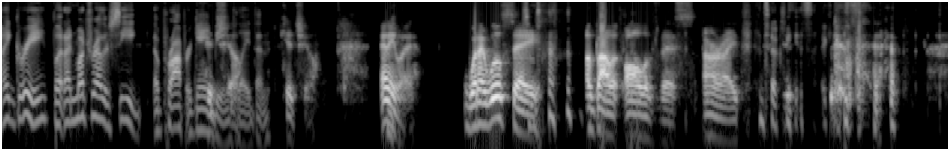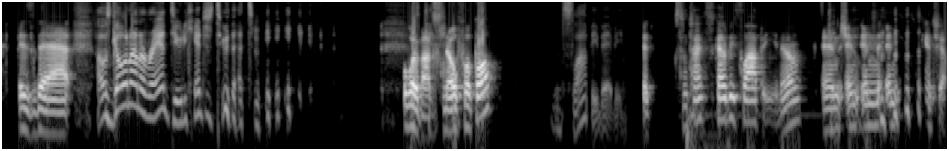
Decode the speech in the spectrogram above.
I agree, but I'd much rather see a proper game Kid being show. played than. Kid show. Anyway, what I will say about all of this, all right, it took me a second. is that I was going on a rant, dude. You can't just do that to me. what about snow football? it's sloppy, baby. It Sometimes it's got to be sloppy, you know, and and and and kid show.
